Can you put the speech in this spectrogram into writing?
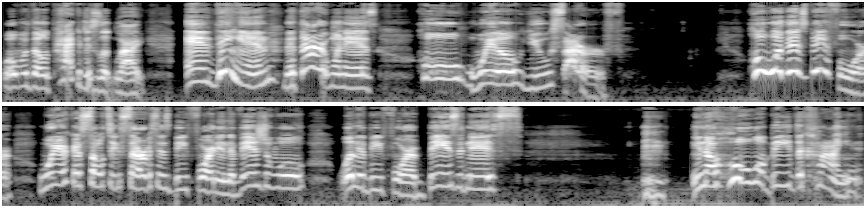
What would those packages look like? And then the third one is who will you serve? Who will this be for? Will your consulting services be for an individual? Will it be for a business? you know, who will be the client?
